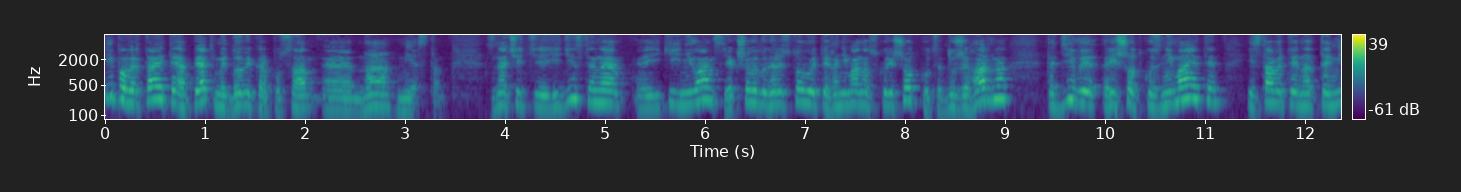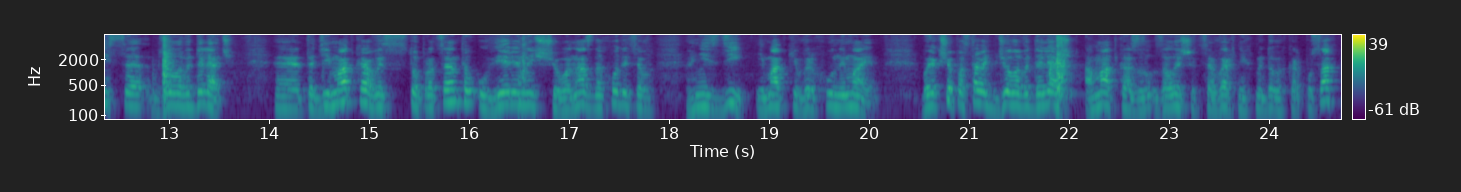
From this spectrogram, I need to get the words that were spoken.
і повертаєте опять медові корпуса е, на місце. Значить, єдине, е, який нюанс, якщо ви використовуєте ганімановську рішотку, це дуже гарно, тоді ви рішотку знімаєте і ставите на те місце бджоловидаляч. Е, Тоді матка, ви 100% уверені, що вона знаходиться в гнізді і матки вверху немає. Бо якщо поставити бджоловидаляч, а матка залишиться в верхніх медових корпусах,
